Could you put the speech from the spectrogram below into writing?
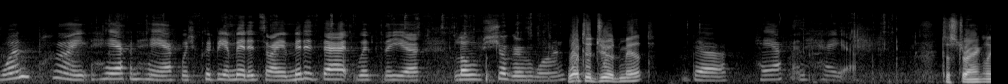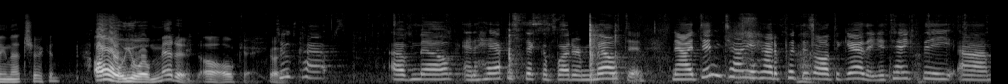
one pint, half and half, which could be omitted. So I omitted that with the uh, low sugar one. What did you admit The half and half. to strangling that chicken? Oh, you omitted. Oh, okay. Go Two ahead. cups of milk and half a stick of butter melted. Now I didn't tell you how to put this all together. You take the uh,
